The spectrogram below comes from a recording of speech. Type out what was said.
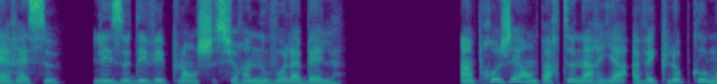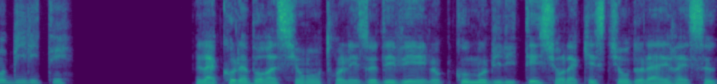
RSE, les EDV planchent sur un nouveau label. Un projet en partenariat avec l'Opco Mobilité. La collaboration entre les EDV et l'Opco Mobilité sur la question de la RSE,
